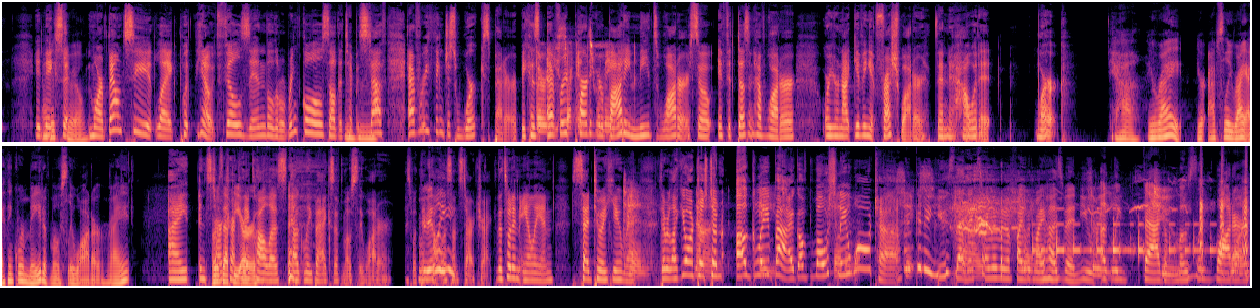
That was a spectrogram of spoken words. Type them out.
It That makes it true. more bouncy. It like put you know, it fills in the little wrinkles, all the type of Mhm. stuff. Everything just works better because every part of your body needs water. So if it doesn't have water or you're not giving it fresh water, then how would it work? Yeah, you're right. You're absolutely right. I think we're made of mostly water, right? I in Star Trek the they Earth? call us ugly bags of mostly water. That's what they call us on Star Trek. That's what an alien said to a human. Ten, they were like, "You're just an ugly eight, bag of mostly seven, water." I'm gonna use that next time I'm in a fight with my husband. You three, ugly bag two, of mostly water. one.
